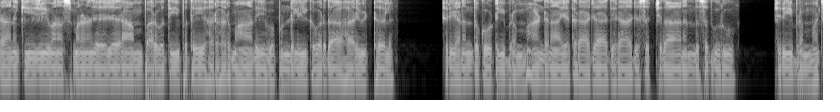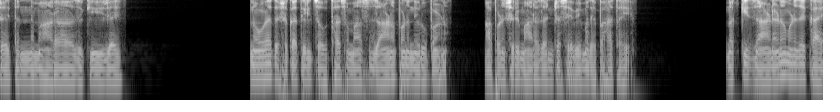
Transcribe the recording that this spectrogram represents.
जानकी जीवन स्मरण जय जय राम। पार्वती पते हर हर महादेव। पुंडलीक वरदा हरी विठ्ठल। श्री अनंतकोटी ब्रह्मांड नायक राजाधिराज सच्चिदानंद सद्गुरू। श्री ब्रह्मचैतन्य महाराज की जय। नवव्या दशकातील चौथा समास जाणपण निरूपण आपण श्री महाराजांच्या सेवेमध्ये पाहत आहे. नक्की जाणणं म्हणजे काय?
